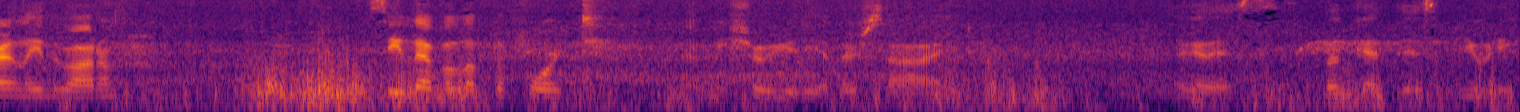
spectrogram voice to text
currently the bottom sea level of the fort. Let me show you the other side. Look at this. Look at this beauty.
